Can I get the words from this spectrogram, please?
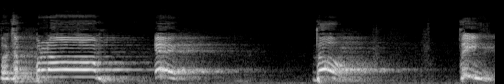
तुझे प्रणाम एक दो तीन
